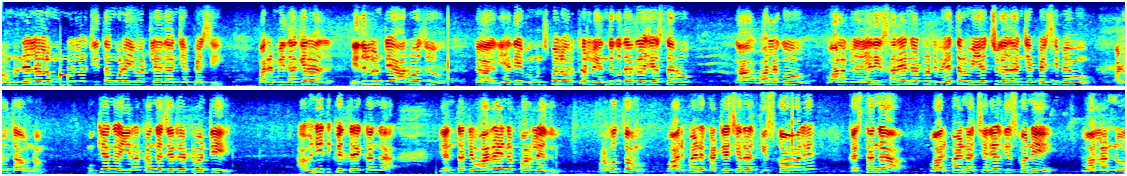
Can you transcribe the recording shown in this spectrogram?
రెండు నెలలు మూడు నెలల జీతం కూడా ఇవ్వట్లేదు అని చెప్పేసి. మరి మీ దగ్గర నిధులు ఉంటే ఆ రోజు ఏది మున్సిపల్ వర్కర్లు ఎందుకు ధర్నా చేస్తారు? వాళ్ళకు వాళ్ళకు ఏది సరైనటువంటి వేతనం ఇవ్వచ్చు కదా అని చెప్పేసి మేము అడుగుతా ఉన్నాం. ముఖ్యంగా ఈ రకంగా జరిగినటువంటి అవినీతికి వ్యతిరేకంగా ఎంతటి వారైనా పర్లేదు. ప్రభుత్వం వారిపైన కఠిన చర్యలు తీసుకోవాలి. ఖచ్చితంగా వారిపైన చర్యలు తీసుకొని వాళ్ళను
